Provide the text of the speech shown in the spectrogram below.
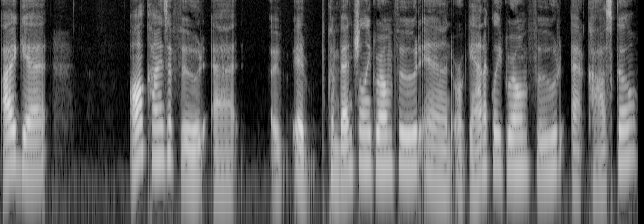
I get all kinds of food at, uh, conventionally grown food and organically grown food at Costco.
